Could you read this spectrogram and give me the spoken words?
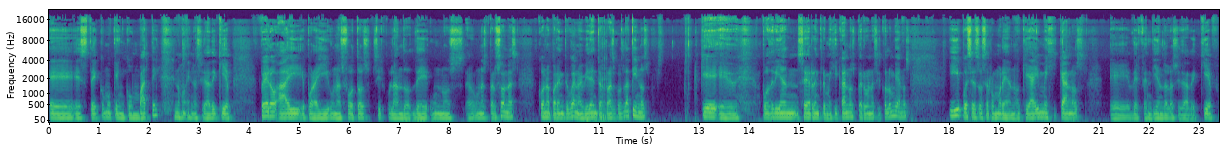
eh, esté como que en combate ¿no? en la ciudad de Kiev. Pero hay por ahí unas fotos circulando de unos, eh, unas personas con aparente, bueno, evidentes rasgos latinos que eh, podrían ser entre mexicanos, peruanos y colombianos. Y pues eso se rumorea, ¿no? Que hay mexicanos defendiendo la ciudad de Kiev,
